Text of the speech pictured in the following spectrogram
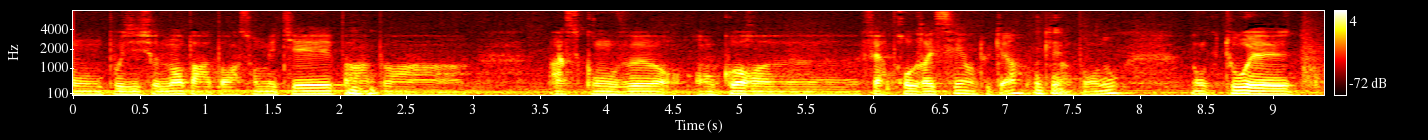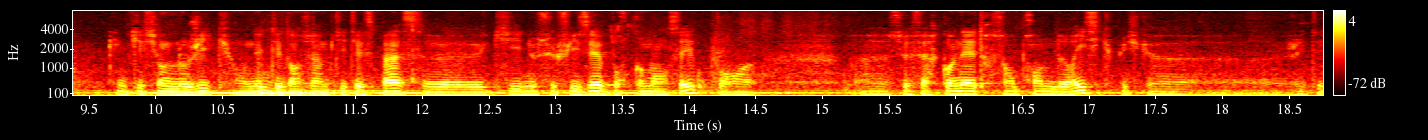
son positionnement par rapport à son métier, par Mhm. rapport à, à ce qu'on veut encore euh, faire progresser en tout cas hein, pour nous. Donc tout est une question de logique. On était Mhm. dans un petit espace euh, qui nous suffisait pour commencer, pour euh, se faire connaître sans prendre de risques, puisque j'étais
